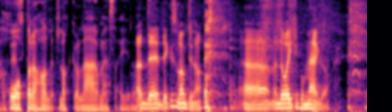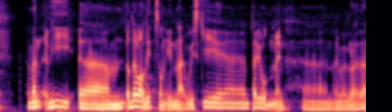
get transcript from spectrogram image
Jeg håper det har litt lakk å lære med seg. Ja, det, det er ikke så langt unna. uh, men det var ikke på meg, da. Men vi eh, Og det var litt sånn i den her whiskyperioden min, uh, når jeg var glad i det.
